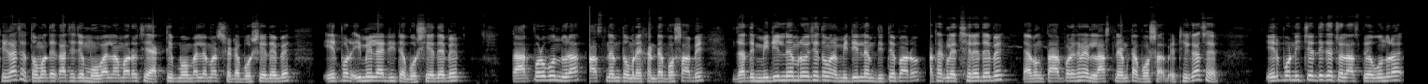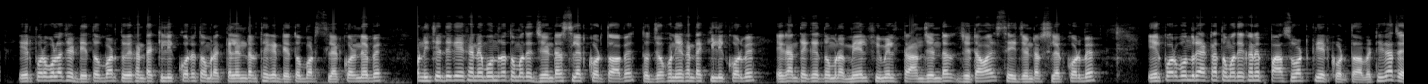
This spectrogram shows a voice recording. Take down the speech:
ঠিক আছে? তোমাদের কাছে যে মোবাইল নাম্বার রয়েছে অ্যাক্টিভ মোবাইল নাম্বার সেটা বসিয়ে দেবে। এরপর ইমেল আইডিটা বসিয়ে দেবে। তারপর বন্ধুরা ফার্স্ট নেম তোমরা এখানটা বসাবে। যাতে মিডিল নেম রয়েছে, তোমরা মিডিল নেম দিতে পারো। না থাকলে ছেড়ে দেবে এবং তারপর এখানে লাস্ট নেমটা বসাবে, ঠিক আছে? এরপর নিচের দিকে চলে আসবে বন্ধুরা। এরপর বলা আছে ডেট অফ বার্থ তো এখানটা ক্লিক করে তোমরা ক্যালেন্ডার থেকে ডেট অফ বার্থ সিলেক্ট করে নেবে। নিচের দিকে এখানে বন্ধুরা তোমাদের জেন্ডার সিলেক্ট করতে হবে। তো যখনই এখানটা ক্লিক করবে, এখান থেকে তোমরা মেল ফিমেল ট্রান্সজেন্ডার যেটা হয়, সেই জেন্ডার সিলেক্ট করবে। এরপর বন্ধুরা একটা তোমাদের এখানে পাসওয়ার্ড ক্রিয়েট করতে হবে, ঠিক আছে?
